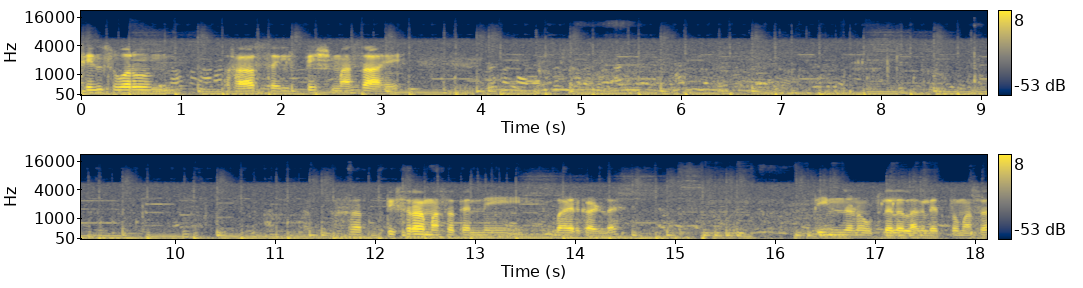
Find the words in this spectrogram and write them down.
फिन्सवरून हा सेल्फिश मासा आहे. हा तिसरा मासा त्यांनी बाहेर काढलाय. तीन जण उचलायला लागलेत तो मासा.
